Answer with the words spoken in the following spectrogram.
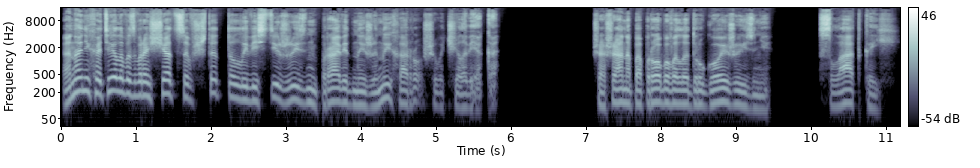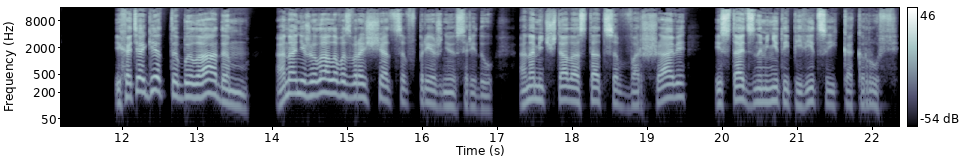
она не хотела возвращаться в Штеттл и вести жизнь праведной жены хорошего человека. Шашана попробовала другой жизни, сладкой. И хотя Гетта был адом, она не желала возвращаться в прежнюю среду. Она мечтала остаться в Варшаве и стать знаменитой певицей, как Руфь.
